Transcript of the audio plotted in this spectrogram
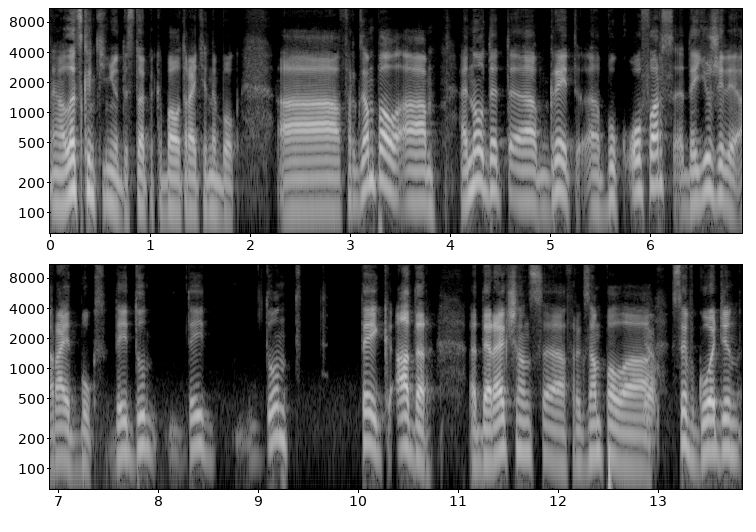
uh, let's continue this topic about writing a book. Uh, for example um, i know that uh, great uh, book authors they usually write books. They don't they don't take other uh, directions. Uh, for example, uh, yeah. Seth Godin,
